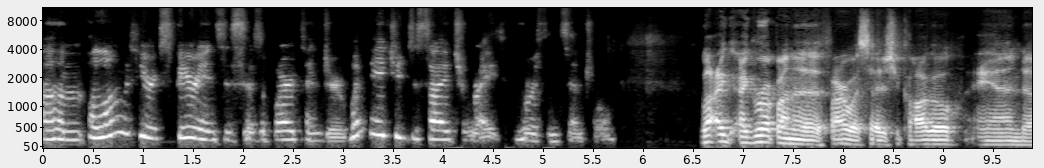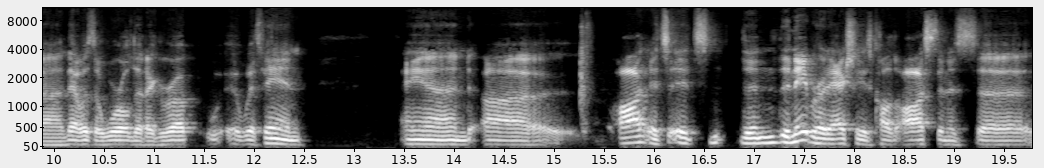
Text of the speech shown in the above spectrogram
Um, along with your experiences as a bartender, what made you decide to write North and Central? Well, I, I grew up on the far west side of Chicago, and uh, that was the world that I grew up w- within. And uh, it's it's the the neighborhood actually is called Austin. It's uh,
